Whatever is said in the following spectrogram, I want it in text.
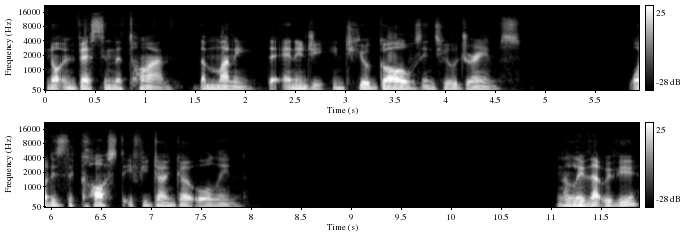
Not investing the time, the money, the energy into your goals, into your dreams? What is the cost if you don't go all in? I'm going to leave that with you.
